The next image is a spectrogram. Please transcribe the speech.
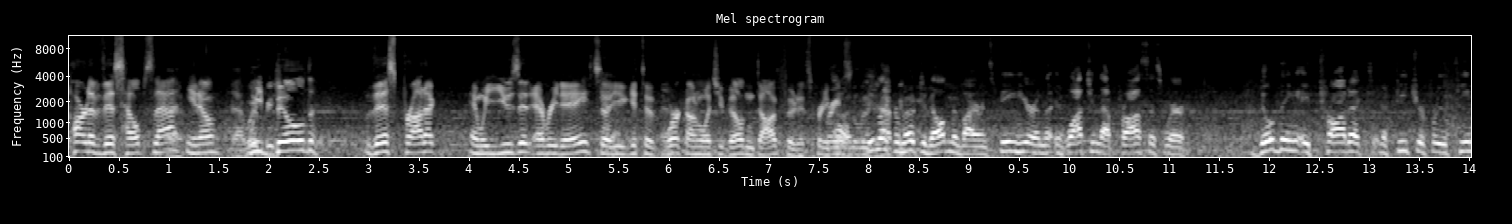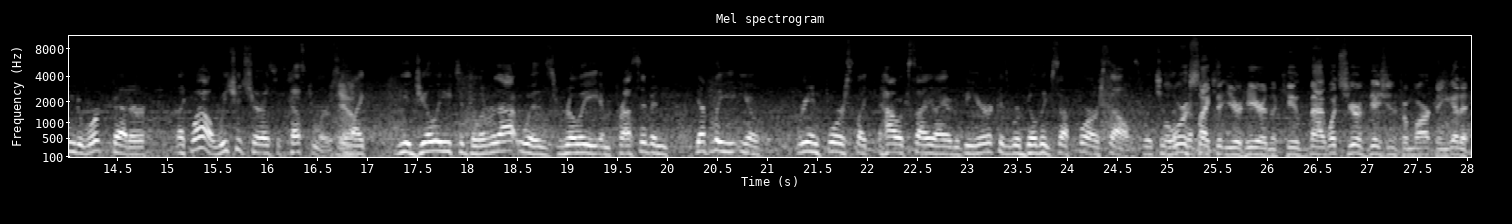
Part of this helps that, Yeah. you know? Yeah, we we build this product and we use it every day, so you get to Yeah. work on what you build in dog food. It's pretty Great cool. solution. We like Happy- remote development environments, being here and, the, and watching that process where building a product and a feature for the team to work better, like wow, we should share this with customers. And like the agility to deliver that was really impressive and definitely you know reinforced like how excited I am to be here because we're building stuff for ourselves, which is Well, we're psyched that you're here in the Cube. Matt, what's your vision for marketing? You got a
